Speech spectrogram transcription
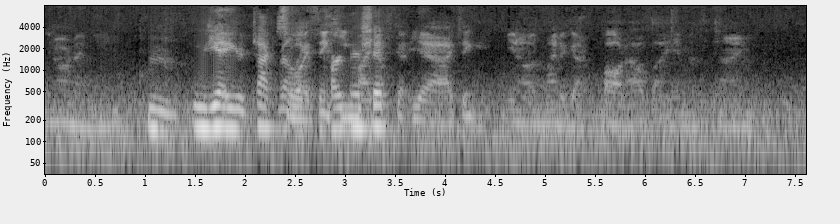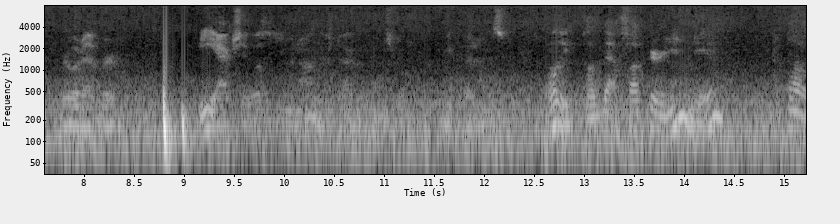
You know what I mean? Hmm. Yeah, you're talking about so like I think he might partnership. have. Got, yeah, I think you know it might have got bought out by him at the time, or whatever. He actually wasn't even on that documentary. To be quite honest. Well, he plugged that fucker in, dude. Oh,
